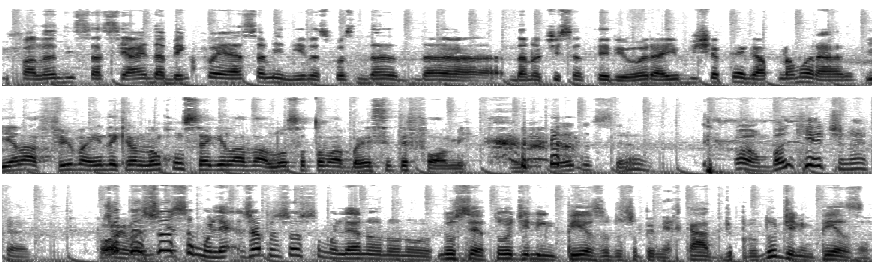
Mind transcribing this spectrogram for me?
E falando em saciar, ainda bem que foi essa menina. Se fosse da, da, da notícia anterior, aí o bicho ia pegar pro namorado. E ela afirma ainda que ela não consegue lavar louça ou tomar banho sem ter fome. Meu Deus do céu. Pô, é um banquete, né, cara? Porra, já pensou essa mulher, já pensou essa mulher no, no, no- no setor de limpeza do supermercado, de produto de limpeza?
